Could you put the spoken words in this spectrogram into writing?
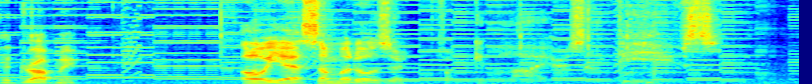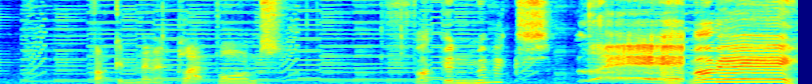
it dropped me. Oh yeah, some of those are fucking liars and thieves. Fucking mimic platforms. Fucking mimics. Bleh. Mommy!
